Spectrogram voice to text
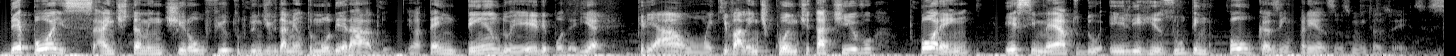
Depois, a gente também tirou o filtro do endividamento moderado. Eu até entendo ele, poderia criar um equivalente quantitativo, porém esse método ele resulta em poucas empresas muitas vezes.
